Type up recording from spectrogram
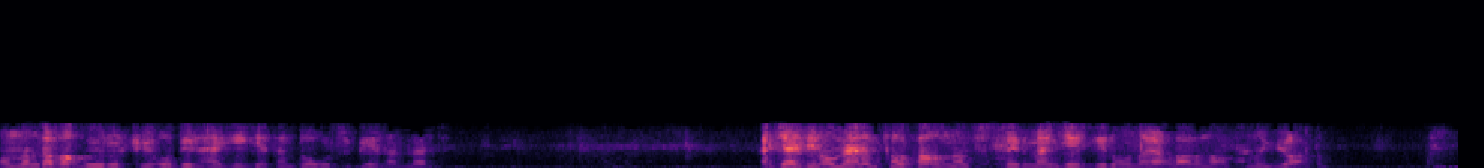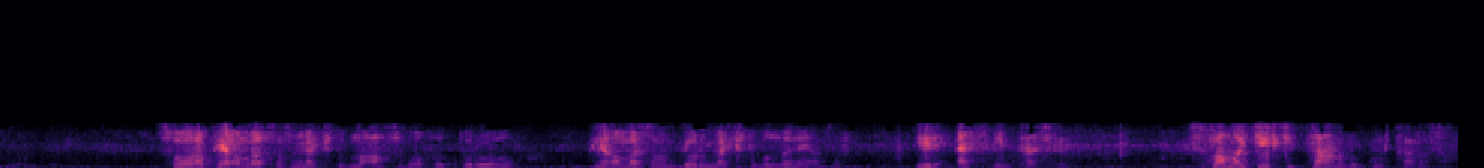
Ondan qabaq buyurur ki, o bir həqiqətən doğrucu peyğəmbərdir. Əgər deyir, o mənim torpağımdan çıxsaydı, mən gedib deyir, onun ayaqlarının altından yuyardım. Sonra Peyğəmbər səsin məktubunu açıb oxutdurub, Peyğəmbər səsin görün məktubunda nə yazır? Deyir, əslim təslim. İslama gir ki, canını qurtarasan.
